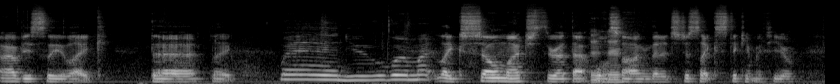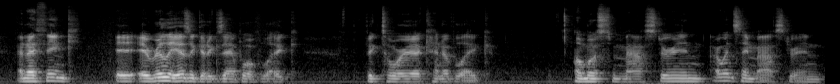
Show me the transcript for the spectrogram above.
obviously like the like when you were my like so much throughout that whole Mhm. song that it's just like sticking with you, and I think it, it really is a good example of like Victoria kind of like almost mastering I wouldn't say mastering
